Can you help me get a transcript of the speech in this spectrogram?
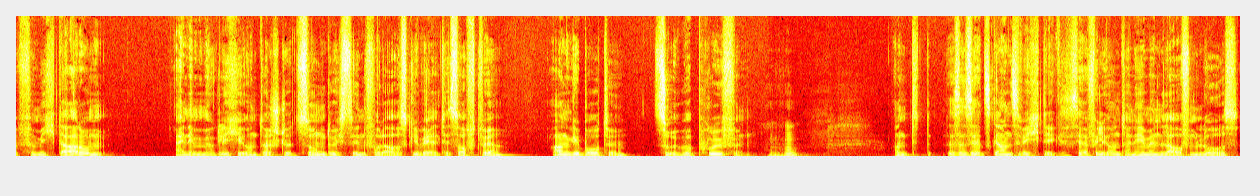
für mich darum, eine mögliche Unterstützung durch sinnvoll ausgewählte Softwareangebote zu überprüfen. Mhm. Und das ist jetzt ganz wichtig. Sehr viele Unternehmen laufen los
